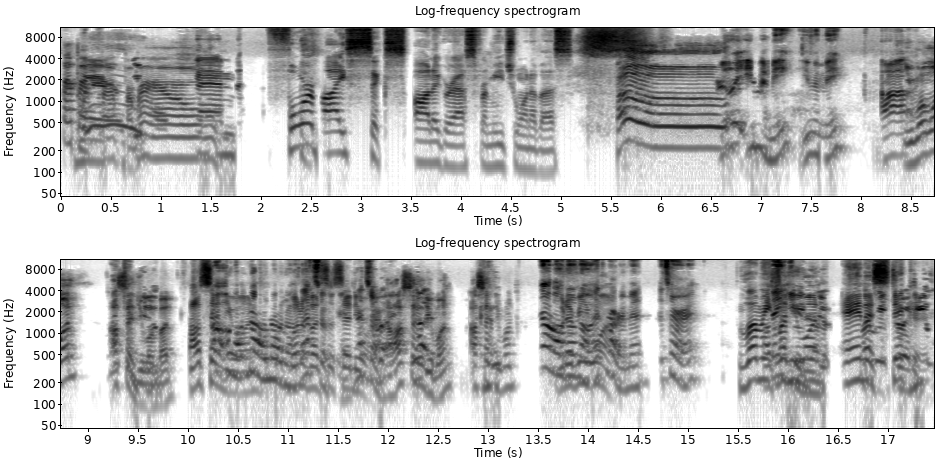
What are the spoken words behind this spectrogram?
Where we send four by six autographs from each one of us. Oh, Really? Even me? Even me? Uh, you want one? I'll send you one, bud. I'll send Oh, you one. no, no, no, One of that's us will okay. send you That's one. all right. I'll send you one. I'll send you one. No, Whatever no, you no. It's want. all right, man. It's all right. let me Thank let you. me One and let a me do it. sticker.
